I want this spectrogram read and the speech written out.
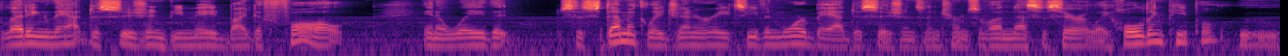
letting that decision be made by default in a way that systemically generates even more bad decisions in terms of unnecessarily holding people who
